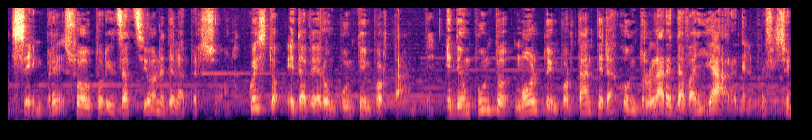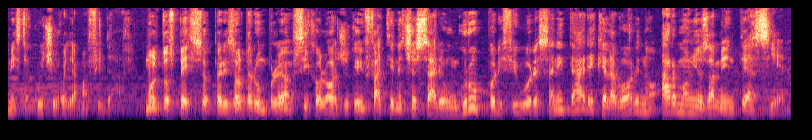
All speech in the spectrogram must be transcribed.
sempre su autorizzazione della persona. Questo è davvero un punto importante ed è un punto molto importante da controllare e da vagliare nel professionista a cui ci vogliamo affidare. Molto spesso per risolvere un problema psicologico infatti è necessario un gruppo di figure sanitarie che lavorino armoniosamente assieme.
